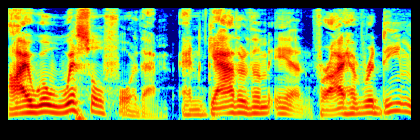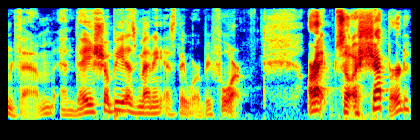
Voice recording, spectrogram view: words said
I will whistle for them and gather them in, for I have redeemed them, and they shall be as many as they were before. All right, so a shepherd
